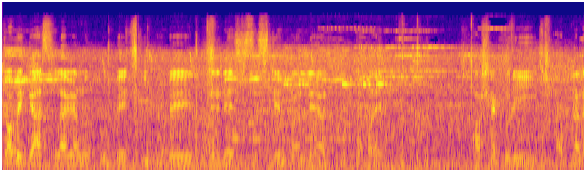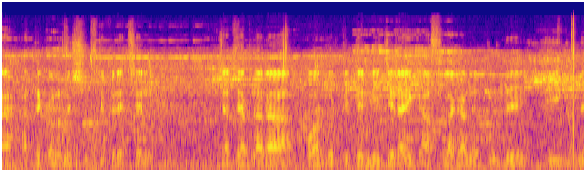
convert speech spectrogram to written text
টবে গাছ লাগানোর পূর্বে কীভাবে ড্রেনেজ সিস্টেম বা লেয়ার করতে হয়? আশা করি আপনারা হাতে কলমে শিখতে পেরেছেন। যাতে আপনারা পরবর্তীতে নিজেরাই গাছ লাগানোর পূর্বে এইভাবে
